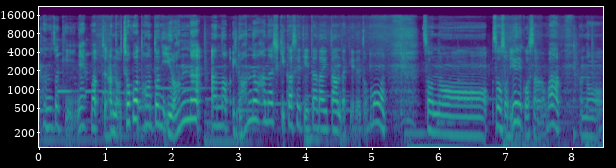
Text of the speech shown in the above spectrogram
その時にね、まあ、のちょこっと本当にいろんなあのいろんなお話聞かせていただいたんだけれどもそのそうそうゆり子さんはあの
